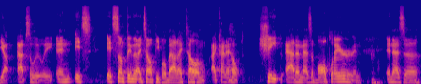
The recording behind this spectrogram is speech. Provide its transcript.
Yeah, absolutely. And it's it's something that I tell people about. I tell them I kind of helped shape Adam as a ball player and and as a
